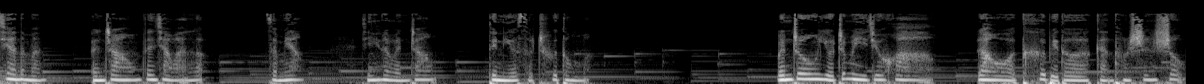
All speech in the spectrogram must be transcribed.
亲爱的们。文章分享完了，怎么样？今天的文章对你有所触动吗？文中有这么一句话，让我特别的感同身受。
